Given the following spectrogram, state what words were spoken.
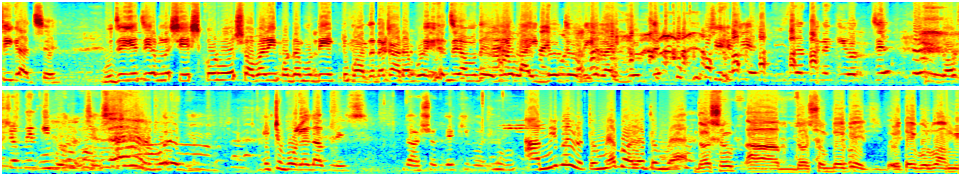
ঠিক আছে। বুঝে গেছি আমরা শেষ করব। সবারই মোটামুটি একটু মাথাটা খারাপ হয়ে গেছে। আমাদের এদিকে লাইট জ্বলছে ওদিকে লাইট জ্বলছে। কি হচ্ছে। দর্শকদের কি বলব? শেষে বলে একটু বলে দাও প্লিজ দর্শকদের কি বলব আমি বলব তোমরা বলো তোমরা দর্শক আহ, দর্শকদেরকে এটাই বলব আমি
